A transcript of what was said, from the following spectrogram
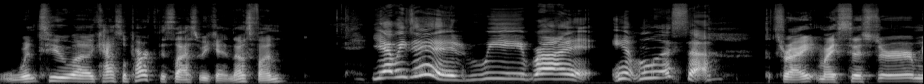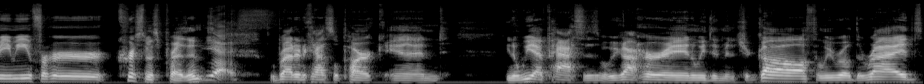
went to uh, Castle Park this last weekend. That was fun. Yeah, we did. We brought Aunt Melissa. That's right. My sister Mimi for her Christmas present. Yes. We brought her to Castle Park and you know, we have passes, but we got her in, we did miniature golf and we rode the rides.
